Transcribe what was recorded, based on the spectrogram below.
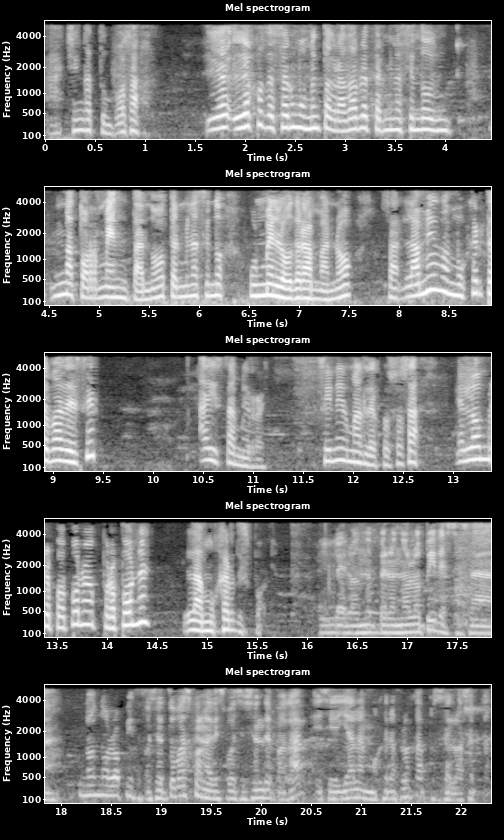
ah, chinga tu, o sea, le- lejos de ser un momento agradable, termina siendo un- una tormenta, ¿no? Termina siendo un melodrama, ¿no? O sea, la misma mujer te va a decir, ahí está mi rey, sin ir más lejos. O sea, el hombre propone, propone la mujer dispone. Pero no, pero no lo pides, o sea, No, no lo pides. o sea, tú vas con la disposición de pagar y si ya la mujer afloja, pues se lo aceptas.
